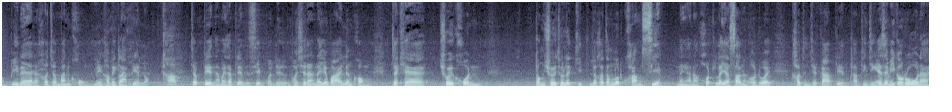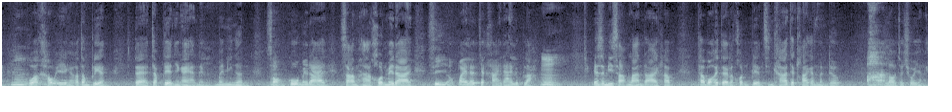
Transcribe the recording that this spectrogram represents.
2 ปีแรกอะเขาจะมั่นคง ไม่งั้นเขาไม่กล้าเปลี่ยนหรอกครับจะเปลี่ยนทำไมถ้าเปลี่ยนจะเสี่ยงกว่าเดิม เพราะฉะนั้นนโยบายเรื่องของจะแค่ช่วยคนต้องช่วยธุรกิจแล้วก็ต้องลดความเสี่ยงในอนาคตระยะสั้นของเขาด้วย เขาถึงจะกล้าเปลี่ยนครับ จริง ๆ SME ก็รู้นะว่าเขาเองอะก็ต้องเปลี่ยนแต่จะเปลี่ยนยังไงอันหนึ่งไม่มีเงินสองกู้ไม่ได้สามหาคนไม่ได้สี่ออกไปแล้วจะขายได้หรือเปล่าอืม SME 3 ล้านรายครับ ถ้าบอกให้แต่ละคนเปลี่ยนสินค้าจะคล้ายกันเหมือนเดิมอ่าเราจะช่วยยังไง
